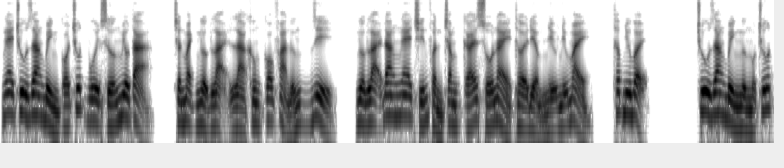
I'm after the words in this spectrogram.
Nghe Chu Giang Bình có chút vui sướng miêu tả, Trần Mạch ngược lại là không có phản ứng gì, ngược lại đang nghe 9% cái số này thời điểm nhữ như mày, thấp như vậy. Chu Giang Bình ngừng một chút,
